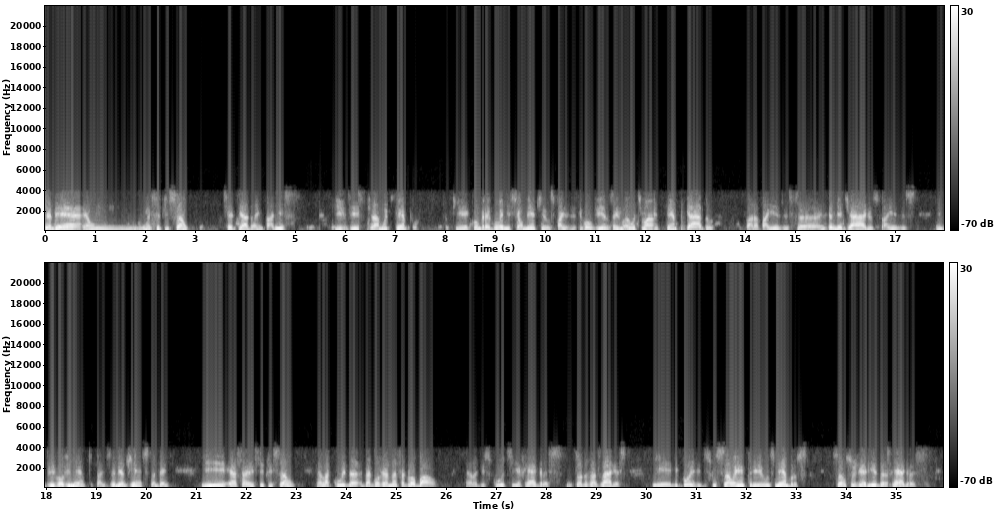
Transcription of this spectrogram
OCDE é um, uma instituição sediada em Paris, que existe já há muito tempo, que congregou inicialmente os países desenvolvidos e ultimamente tem ampliado para países uh, intermediários, países em desenvolvimento, países emergentes também. E essa instituição, ela cuida da governança global, ela discute regras em todas as áreas e depois de discussão entre os membros, são sugeridas regras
